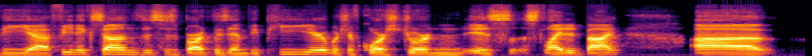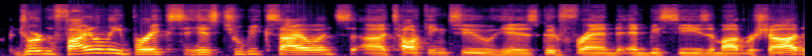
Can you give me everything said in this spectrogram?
the uh, Phoenix Suns. This is Barkley's MVP year, which of course Jordan is slighted by. Uh, Jordan finally breaks his two week silence, uh, talking to his good friend NBC's Ahmad Rashad.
